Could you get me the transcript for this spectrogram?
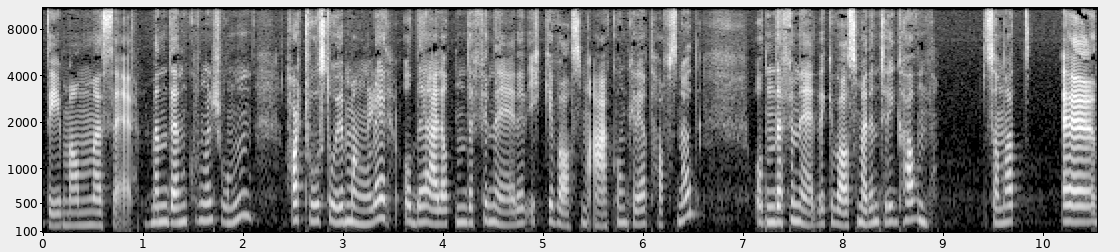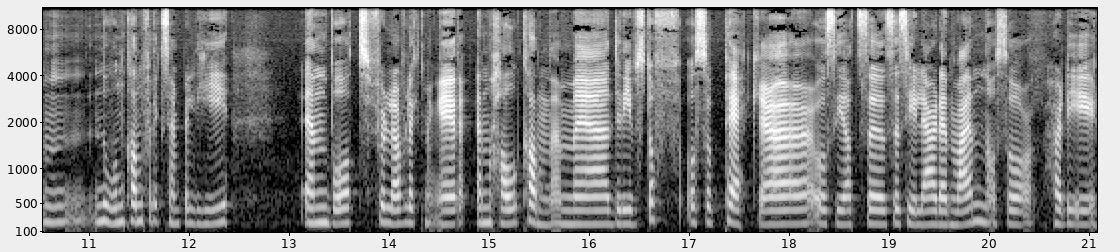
de man ser. Men den konvensjonen har to store mangler. Og det er at den definerer ikke hva som er konkret havsnød, og den definerer ikke hva som er en trygg havn. Sånn at Eh, noen kan f.eks. gi en båt full av flyktninger en halv kanne med drivstoff, og så peke og si at Cecilie er den veien, og så har de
